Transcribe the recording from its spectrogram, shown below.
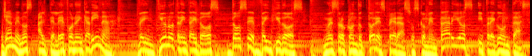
Llámenos al teléfono en cabina 2132 1222. Nuestro conductor espera sus comentarios y preguntas.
